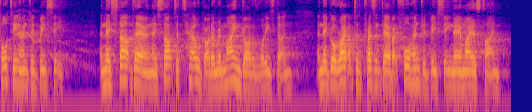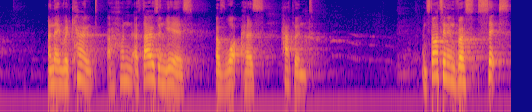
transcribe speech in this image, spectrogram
1400 BC. And they start there and they start to tell God and remind God of what He's done. And they go right up to the present day, about 400 BC, Nehemiah's time. And they recount a, hundred, a thousand years of what has happened. And starting in verse 6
